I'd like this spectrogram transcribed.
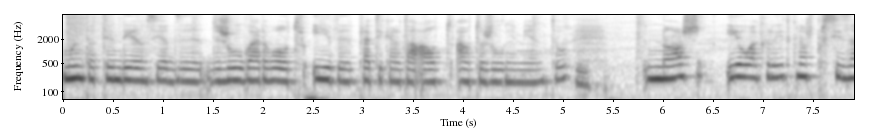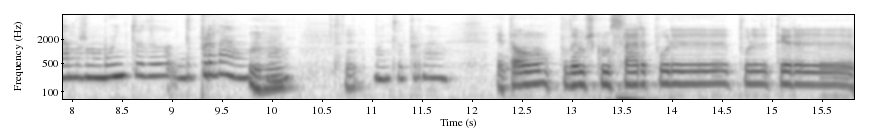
muita tendência de, de julgar o outro e de praticar o tal auto, autojulgamento, nós, eu acredito que nós precisamos muito de, de perdão. é? Sim. Muito de perdão. Então podemos começar por, eh, por ter eh,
